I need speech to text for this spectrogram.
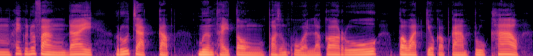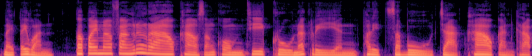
ำให้คุณผู้ฟังได้รู้จักกับ เมืองไถตงพอสมควรแล้วก็รู้ประวัติเกี่ยวกับการปลูกข้าวในไต้หวัน ต่อไปมาฟังเรื่องราวข่าวสังคมที่ครูนักเรียนผลิตสบู่จากข้าวกันครับ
